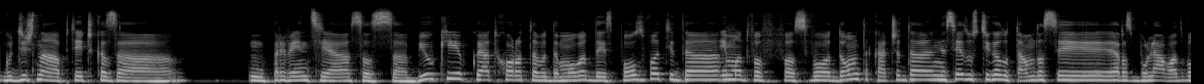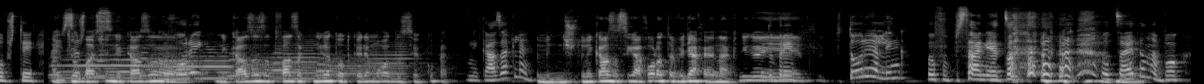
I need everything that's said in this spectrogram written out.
годишна аптечка за превенция с билки, в която хората да могат да използват и да имат в своя дом, така че да не се достига до там да се разболяват въобще. А ти обаче не каза, говори... не каза за това за книгата, откъде могат да се купят. Не казах ли? Ами, нищо не каза. Сега хората видяха една книга Добре. и... Втория линк в описанието. От сайта на Бог.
